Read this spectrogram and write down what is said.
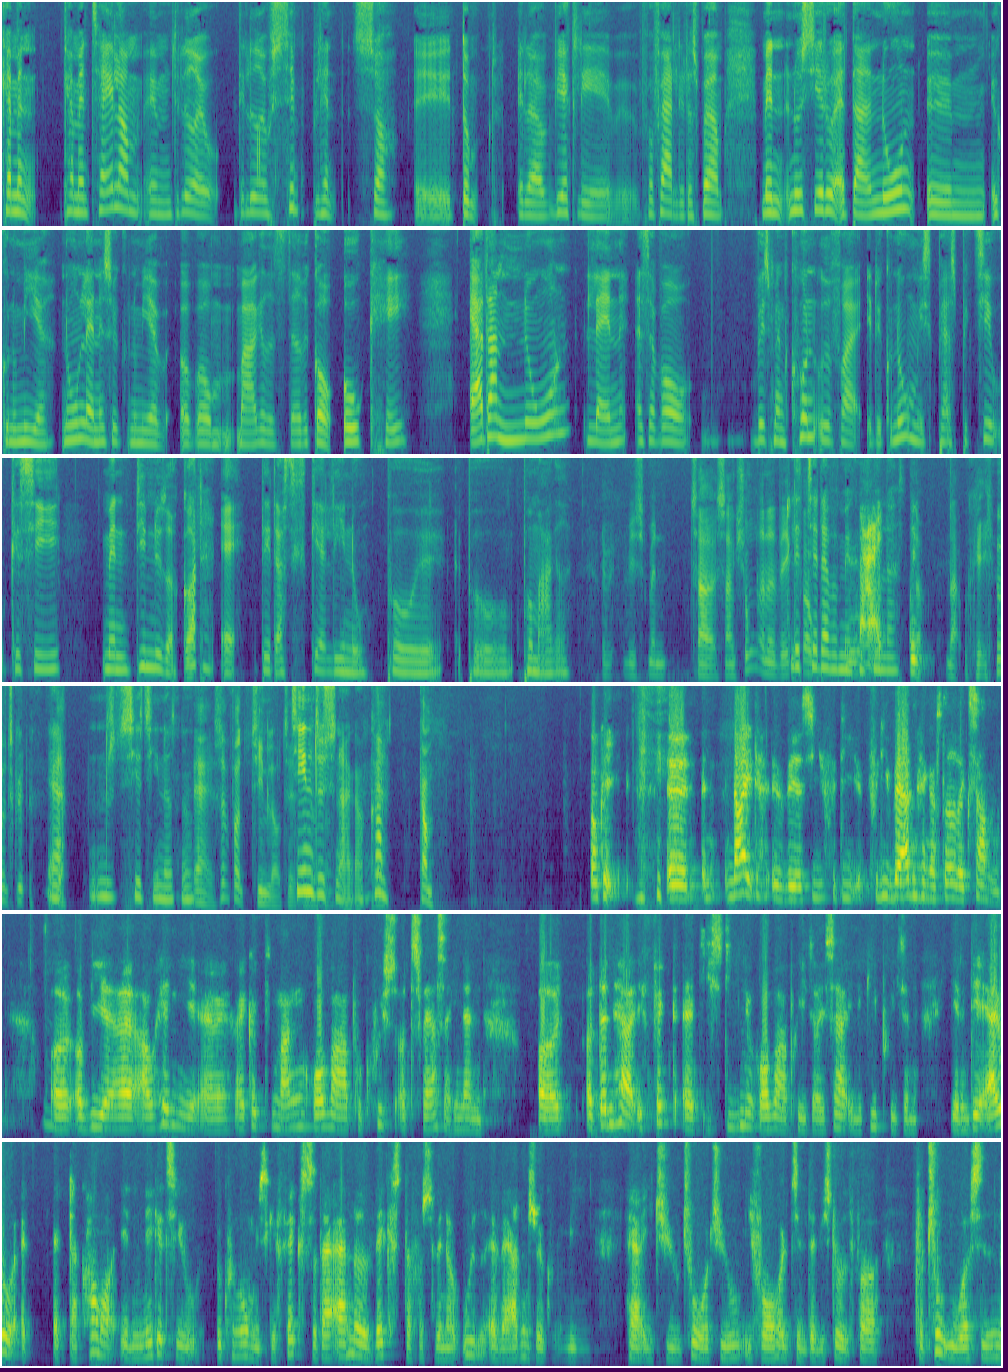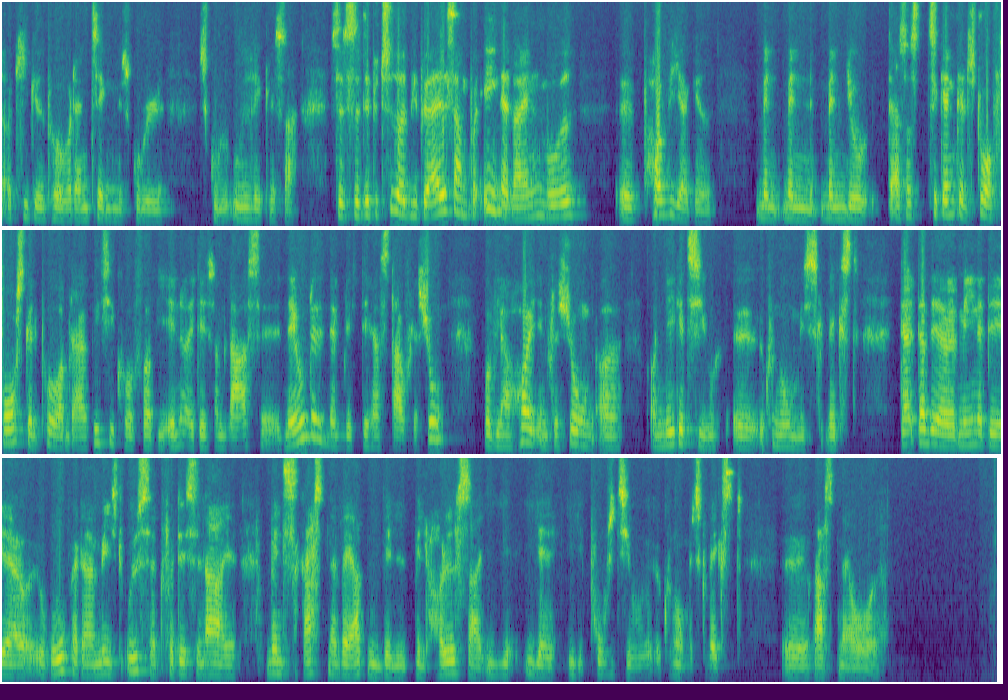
Kan man, kan man tale om, øhm, det, lyder jo, det lyder jo simpelthen så øh, dumt, eller virkelig øh, forfærdeligt at spørge om. Men nu siger du, at der er nogle øh, økonomier, nogle landes økonomier, hvor markedet stadig går okay. Er der nogle lande, altså hvor, hvis man kun ud fra et økonomisk perspektiv kan sige, men de nyder godt af det, der sker lige nu på, øh, på, på markedet? Hvis man tager sanktionerne væk Lidt fra... tættere på mikrofonen, Lars. Nej, nej, okay, undskyld. Ja, nu siger Tine også noget. Ja, så får Tine lov til. Tine, du snakker. Kom. Ja, kom. Okay. øh, nej, vil jeg sige, fordi, fordi verden hænger stadigvæk sammen. Mm. Og, og vi er afhængige af rigtig mange råvarer på kryds og tværs af hinanden. Og, og den her effekt af de stigende råvarepriser, især energipriserne, jamen det er jo, at, at der kommer en negativ økonomisk effekt, så der er noget vækst, der forsvinder ud af verdensøkonomien her i 2022 i forhold til, da vi stod for, for to uger siden og kiggede på, hvordan tingene skulle, skulle udvikle sig. Så, så det betyder, at vi bliver alle sammen på en eller anden måde øh, påvirket. Men, men, men jo, der er så til gengæld stor forskel på, om der er risiko for, at vi ender i det, som Lars øh, nævnte, nemlig det her stagflation, hvor vi har høj inflation og, og negativ øh, økonomisk vækst. Der, der vil jeg mene, at det er Europa, der er mest udsat for det scenarie, mens resten af verden vil, vil holde sig i, i, i positiv økonomisk vækst øh, resten af året.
